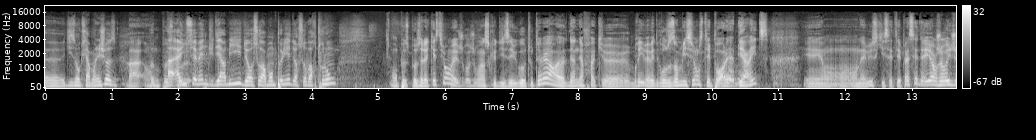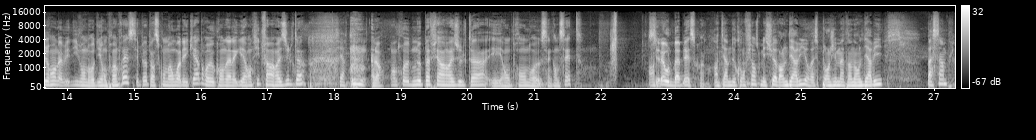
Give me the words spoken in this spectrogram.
euh, disons clairement les choses. Bah, on, peut À, une semaine du derby, de recevoir Montpellier, de recevoir Toulon, on peut se poser la question, et je rejoins ce que disait Hugo tout à l'heure. La dernière fois que Brive avait de grosses ambitions, c'était pour aller à Biarritz, et on, on a vu ce qui s'était passé. D'ailleurs, Joris Durand l'avait dit vendredi en point presse, c'est pas parce qu'on envoie les cadres qu'on a la garantie de faire un résultat. certes. Alors, entre ne pas faire un résultat et en prendre 57, c'est là où le bas blesse, quoi. en termes de confiance, messieurs, avant le derby, on va se plonger maintenant dans le derby. Pas simple,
